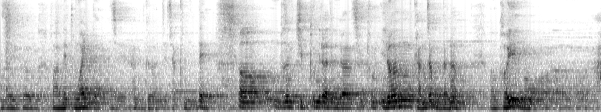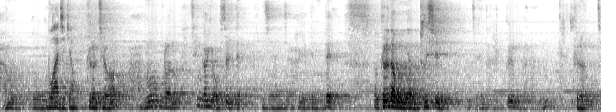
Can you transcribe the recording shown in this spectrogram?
이제 그 마음에 동할 때 이제 하는 그런 이제 작품인데 어 무슨 기쁨이라든가 슬픔 이런 감정보다는 어 거의 뭐 어, 아무 그 무아지경. 그렇죠 아무 그런 생각이 없을 때 이제 이제 하게 되는데 어, 그러다 보면 붓이 이제 나를 끌고 가는 그런 작품. 예,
